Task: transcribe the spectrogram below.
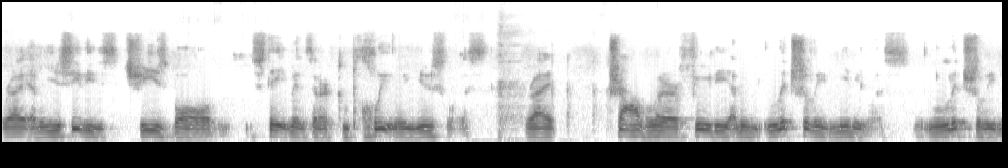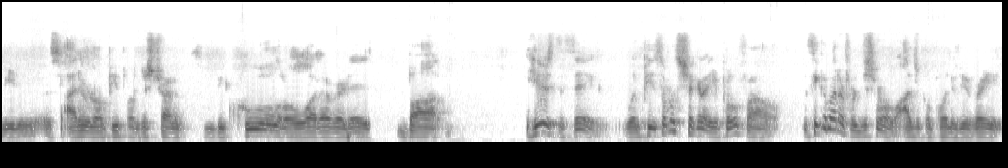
right? I mean, you see these cheeseball statements that are completely useless, right? Traveler, foodie. I mean, literally meaningless. Literally meaningless. I don't know. People are just trying to be cool or whatever it is. But here's the thing: when people, someone's checking out your profile, think about it from just from a logical point of view, a very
